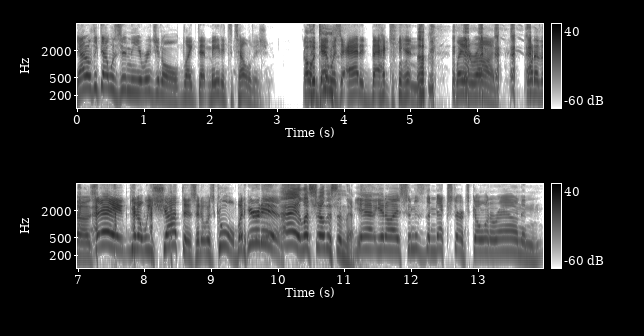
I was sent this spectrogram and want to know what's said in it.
Yeah, I don't think that was in the original, like that made it to television. Oh, that was added back in Okay. later on. One of those, hey, you know, we shot this and it was cool, but here it is. Hey, let's show this in there. Yeah, you know, as soon as the neck starts going around and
